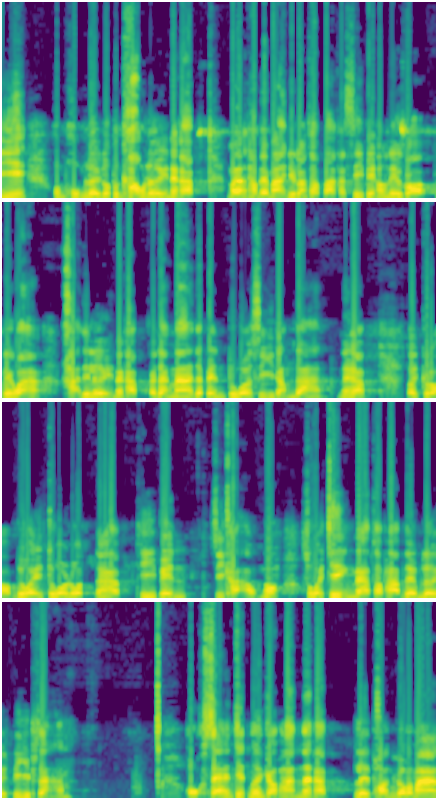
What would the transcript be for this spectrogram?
นี้คุ้มๆเลย รถเพิ่งเข้าเลยนะครับ ไม่ต้องทำอะไรมากอยู่ล้างสปาขัดสีเป็นของเหลวก็เรียกว่าขายได้เลยนะครับ กระจังหน้าจะเป็นตัวสีดำด้านนะครับ ตัดกรอบด้วยตัวรถนะครับที่เป็นสีขาวเนาะ สวยจริงนะครับ สภาพเดิมเลยปี 23 6 7 9 0 0 0นะครับ เลทผ่อนก็ประมาณ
